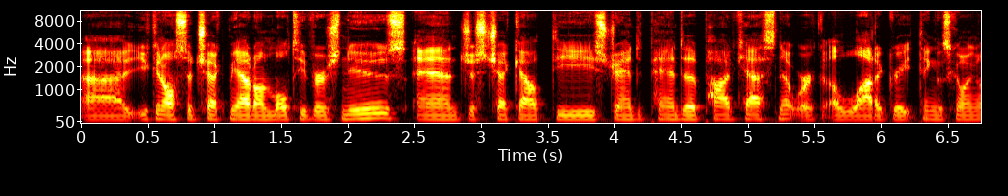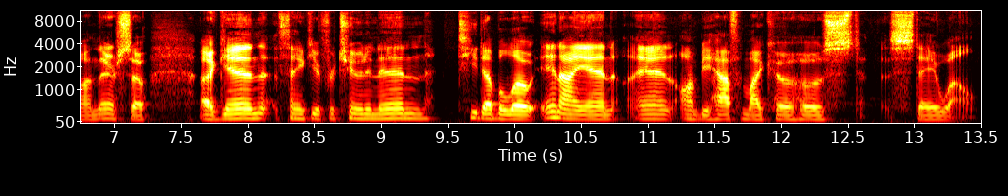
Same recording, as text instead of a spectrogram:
uh, you can also check me out on Multiverse News and just check out the Stranded Panda podcast network. A lot of great things going on there. So, again, thank you for tuning in. T O O N I N. And on behalf of my co host, stay well.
